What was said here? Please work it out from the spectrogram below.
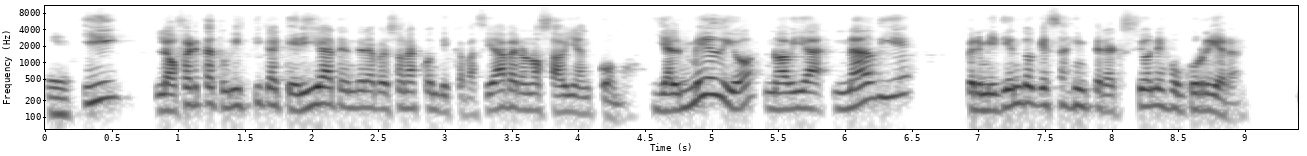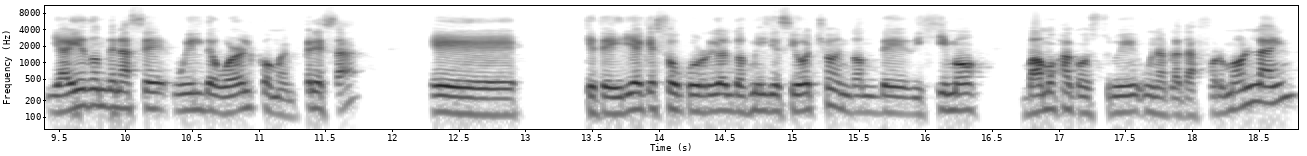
Sí. y la oferta turística quería atender a personas con discapacidad, pero no sabían cómo. Y al medio no había nadie permitiendo que esas interacciones ocurrieran. Y ahí es donde nace Will the World como empresa, eh, que te diría que eso ocurrió el 2018, en donde dijimos, vamos a construir una plataforma online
